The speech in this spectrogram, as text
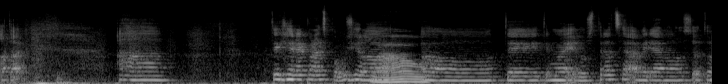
a tak. A takže nakonec použila Wow. uh, ty, ty moje ilustrace a vydávalo se to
